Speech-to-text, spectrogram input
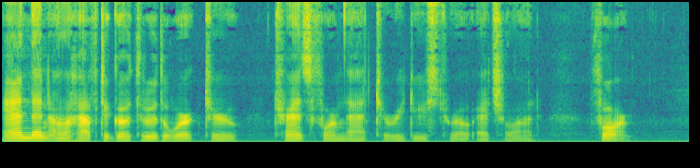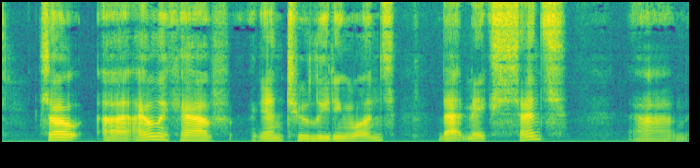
and then I'll have to go through the work to transform that to reduced row echelon form. So uh, I only have, again, two leading ones. That makes sense um,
